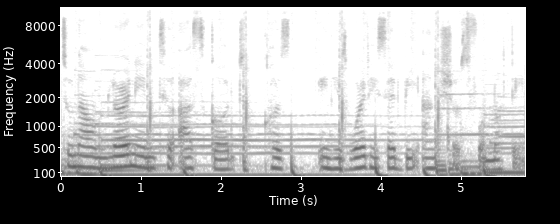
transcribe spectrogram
So now I'm learning to ask God because in His Word He said, Be anxious for nothing.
